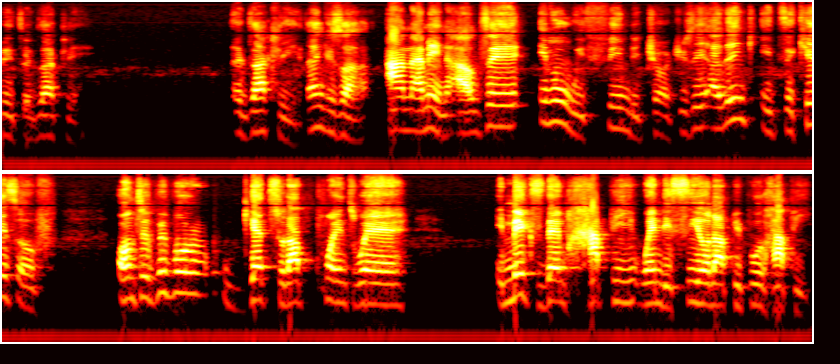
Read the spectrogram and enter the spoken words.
Exactly. Exactly. Thank you, sir. And I mean, I would say even within the church, you see, I think it's a case of until people get to that point where it makes them happy when they see other people happy.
